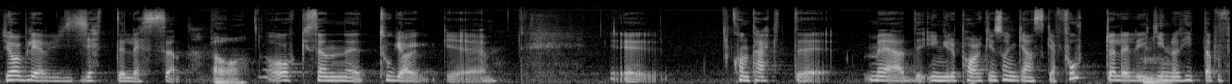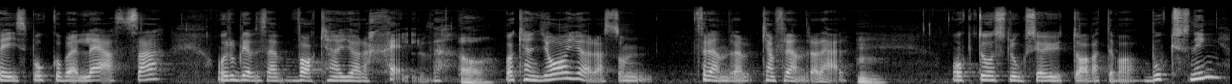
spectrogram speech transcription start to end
Jag blev jätteledsen. Ja. Och sen eh, tog jag eh, eh, kontakt eh, med yngre Parkinson ganska fort. Eller gick in och hittade på Facebook och började läsa. Och då blev det så här, vad kan jag göra själv? ja. Vad kan jag göra som förändrar, kan förändra det här? Och då slogs jag ut av att det var boxning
